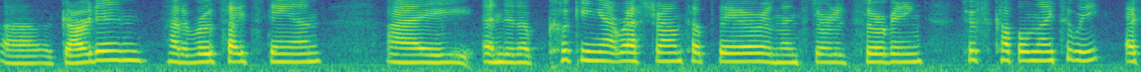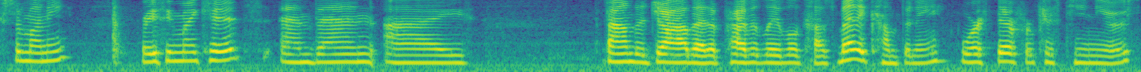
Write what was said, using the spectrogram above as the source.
uh, garden, had a roadside stand. I ended up cooking at restaurants up there and then started serving just a couple nights a week, extra money, raising my kids. And then I found a job at a private label cosmetic company, worked there for 15 years.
